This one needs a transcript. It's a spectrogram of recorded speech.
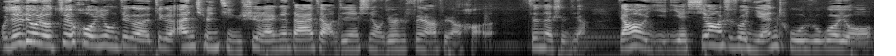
我觉得六六最后用这个这个安全警示来跟大家讲这件事情，我觉得是非常非常好的，真的是这样。然后也也希望是说沿途如果有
